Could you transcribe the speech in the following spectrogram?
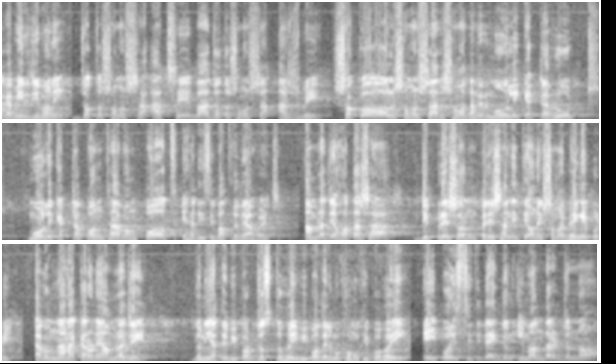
আগামীর জীবনে যত সমস্যা আছে বা যত সমস্যা আসবে, সকল সমস্যার সমাধানের মৌলিক একটা রুট মৌলিক একটা পন্থা এবং পথ এ হাদিসে বাতলে দেওয়া হয়েছে। আমরা যে হতাশা, ডিপ্রেশন, পেরেশানিতে অনেক সময় ভেঙে পড়ি এবং নানা কারণে আমরা যে দুনিয়াতে বিপর্যস্ত হই, বিপদের মুখোমুখি হই, এই পরিস্থিতিতে একজন ইমানদারের জন্য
